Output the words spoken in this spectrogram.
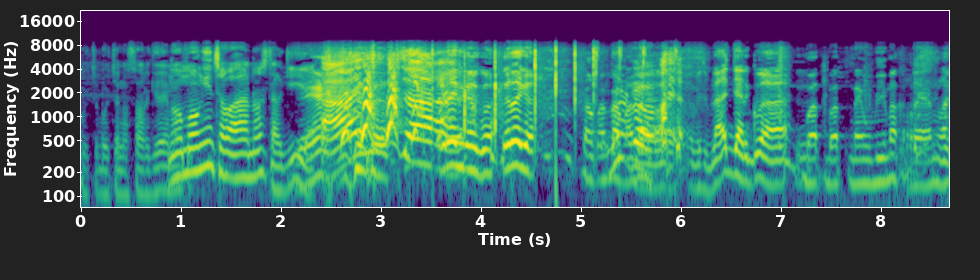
Bocah-bocah nostalgia emang Ngomongin soal nostalgia. Anjay. Keren gak gua? Keren gak? Mantap, mantap, mantap. Habis belajar gua. Buat buat Neubi mah keren lah.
